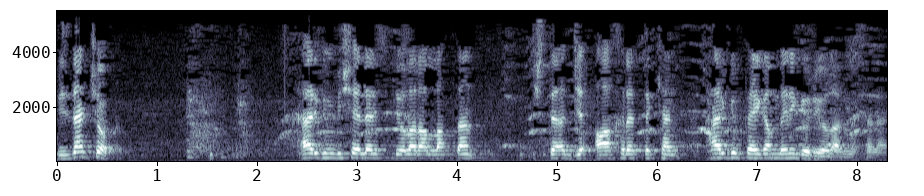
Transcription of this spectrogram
Bizden çok. Her gün bir şeyler istiyorlar Allah'tan. İşte ahirette her gün peygamberi görüyorlar mesela.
